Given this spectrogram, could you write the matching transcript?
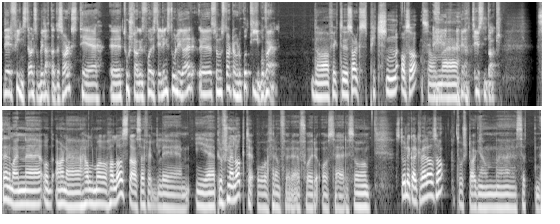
Der finnes det altså billetter til salgs til eh, torsdagens forestilling Storligger, eh, som starter klokka ti på kvelden. Da fikk du salgspitchen også, som Tusen takk. Scenemann eh, Odd Arne Halmo Hallås, da selvfølgelig eh, i eh, profesjonell nok til å fremføre for oss her. Så Storlikarkveld, altså. Torsdagen 17.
